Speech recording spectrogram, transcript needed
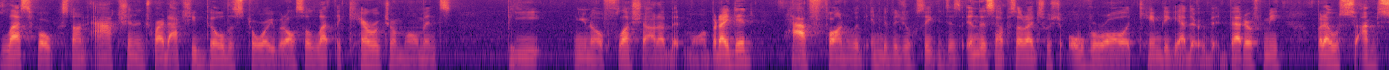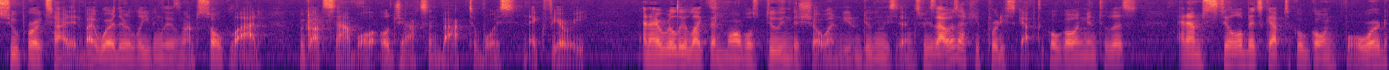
less focused on action and try to actually build a story, but also let the character moments be, you know, flesh out a bit more. But I did have fun with individual sequences in this episode. I just wish overall it came together a bit better for me. But I was I'm super excited by where they're leaving this, and I'm so glad we got Samuel L. Jackson back to voice Nick Fury. And I really like that Marvel's doing the show and you know doing these things because I was actually pretty skeptical going into this, and I'm still a bit skeptical going forward.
